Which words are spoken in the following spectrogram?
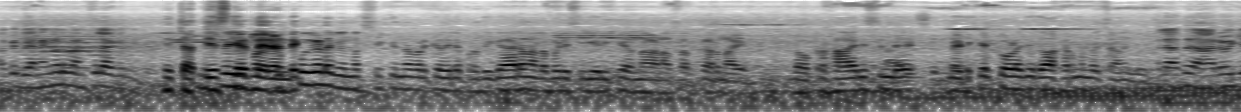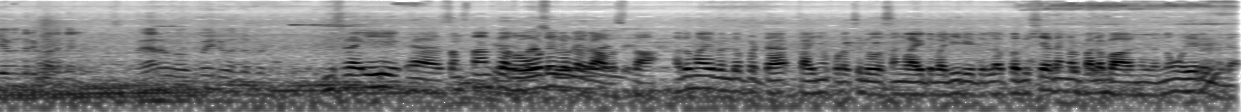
അതൊക്കെ ജനങ്ങൾ മനസ്സിലാക്കുന്നുണ്ട്. വിമർശിക്കുന്നവർക്കെതിരെ പ്രതികാര നടപടി സ്വീകരിക്കുക എന്നാണ് സർക്കാർ നയം. ഡോക്ടർ ഹാരിസിന്റെ മെഡിക്കൽ കോളേജ് ഉദാഹരണം വെച്ചാണ് അല്ല അത് ആരോഗ്യമന്ത്രി പറഞ്ഞല്ലോ? വേറെ വകുപ്പായിട്ട് ബന്ധപ്പെട്ട് മിസ്റ്റർ ഈ സംസ്ഥാനത്തെ റോഡുകളുടെ ഒരു അവസ്ഥ അതുമായി ബന്ധപ്പെട്ട് കഴിഞ്ഞ കുറച്ച് ദിവസങ്ങളായിട്ട് വലിയ രീതിയിലുള്ള പ്രതിഷേധങ്ങൾ പല ഭാഗങ്ങളിൽ നിന്നും ഉയരുന്നില്ല.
